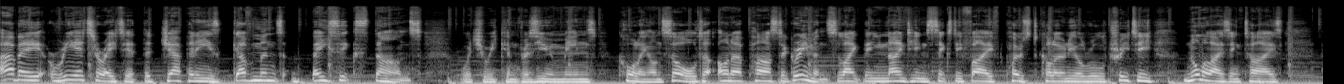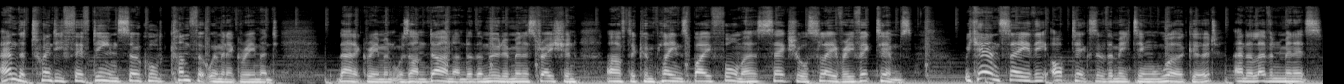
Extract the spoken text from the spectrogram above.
Abe reiterated the Japanese government's basic stance, which we can presume means calling on Seoul to honor past agreements like the 1965 post colonial rule treaty, normalizing ties, and the 2015 so called Comfort Women Agreement. That agreement was undone under the Moon administration after complaints by former sexual slavery victims. We can say the optics of the meeting were good, and 11 minutes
